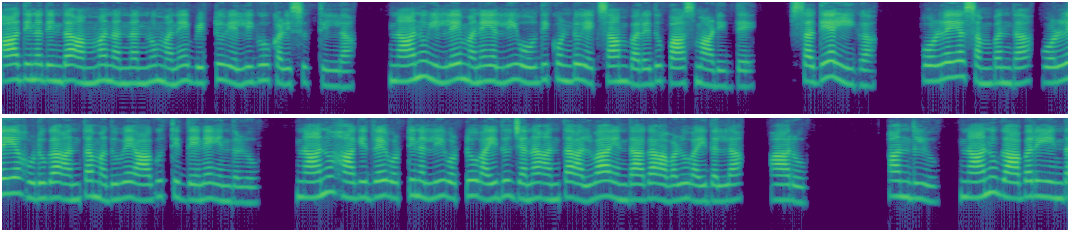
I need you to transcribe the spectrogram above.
ಆ ದಿನದಿಂದ ಅಮ್ಮ ನನ್ನನ್ನು ಮನೆ ಬಿಟ್ಟು ಎಲ್ಲಿಗೂ ಕಳಿಸುತ್ತಿಲ್ಲ. ನಾನು ಇಲ್ಲೇ ಮನೆಯಲ್ಲಿ ಓದಿಕೊಂಡು ಎಕ್ಸಾಮ್ ಬರೆದು ಪಾಸ್ ಮಾಡಿದ್ದೆ. ಸದ್ಯ ಈಗ ಒಳ್ಳೆಯ ಸಂಬಂಧ, ಒಳ್ಳೆಯ ಹುಡುಗ ಅಂತ ಮದುವೆ ಆಗುತ್ತಿದ್ದೇನೆ ಎಂದಳು. ನಾನು ಹಾಗಿದ್ರೆ ಒಟ್ಟಿನಲ್ಲಿ ಒಟ್ಟು ಐದು ಜನ ಅಂತ ಅಲ್ವಾ ಎಂದಾಗ ಅವಳು ಐದಲ್ಲ, ಆರು ಅಂದ್ಲು. ನಾನು ಗಾಬರಿಯಿಂದ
